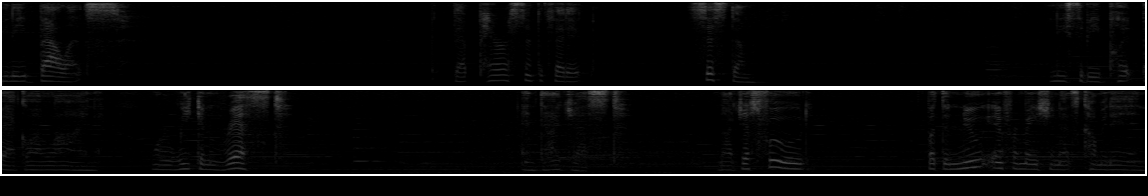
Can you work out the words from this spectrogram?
We need balance. That parasympathetic system needs to be put back online where we can rest and digest not just food, but the new information that's coming in.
